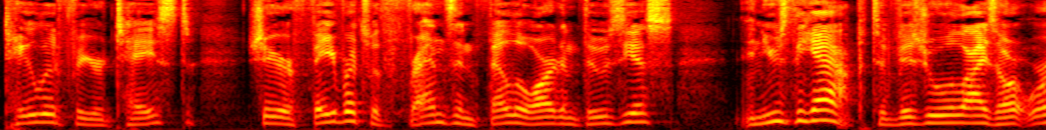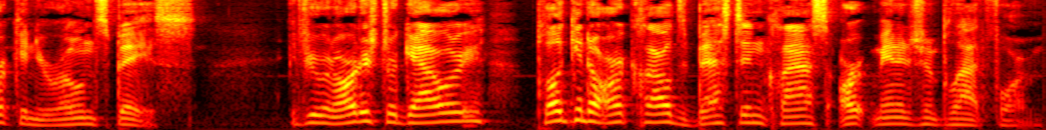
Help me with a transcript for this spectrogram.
tailored for your taste, share your favorites with friends and fellow art enthusiasts, and use the app to visualize artwork in your own space. If you're an artist or gallery, plug into ArtCloud's best in class art management platform,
